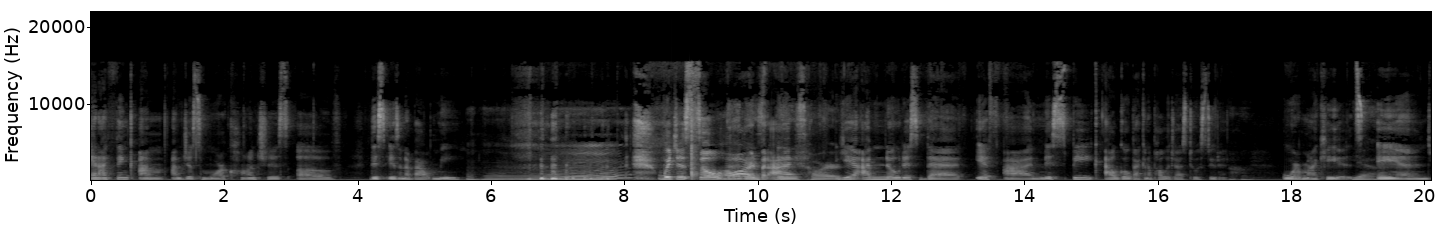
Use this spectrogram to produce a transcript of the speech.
and I think I'm I'm just more conscious of this isn't about me. Mm-hmm. Which is so hard. Is, but I hard. Yeah, I've noticed that if I misspeak, I'll go back and apologize to a student. Uh-huh. Or my kids. Yeah. And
